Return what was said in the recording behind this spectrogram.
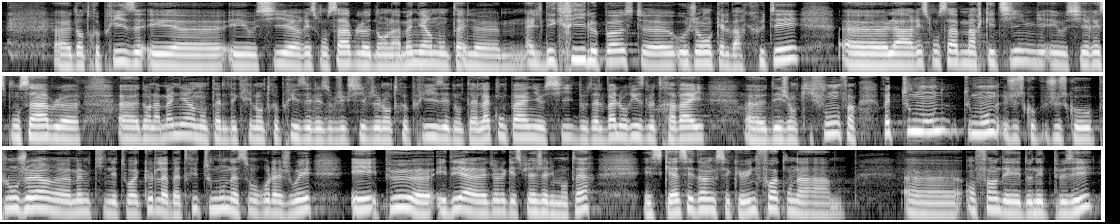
d'entreprise et, euh, et, aussi euh, responsable dans la manière dont elle, elle décrit le poste aux gens qu'elle va recruter. la responsable marketing est aussi responsable dans la manière dont elle décrit l'entreprise et les objectifs de l'entreprise et dont elle accompagne aussi, dont elle valorise le travail des gens qui font. Enfin, en fait, tout le monde, tout le monde, jusqu'au jusqu'au plongeur même qui nettoie que de la batterie, tout le monde a son rôle à jouer et peut aider à réduire le gaspillage alimentaire. Et ce qui est assez dingue, c'est qu'une fois qu'on a euh, enfin des données de pesée.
